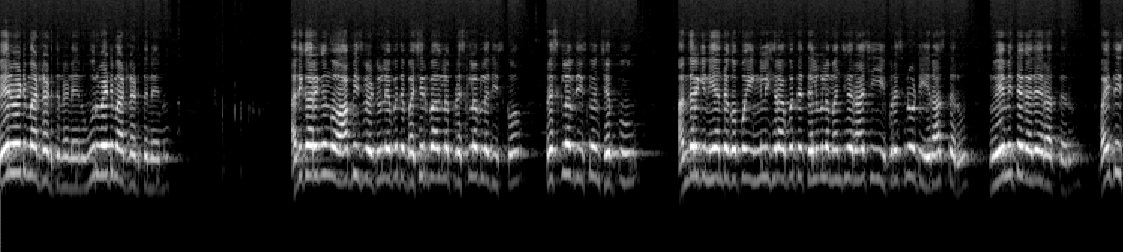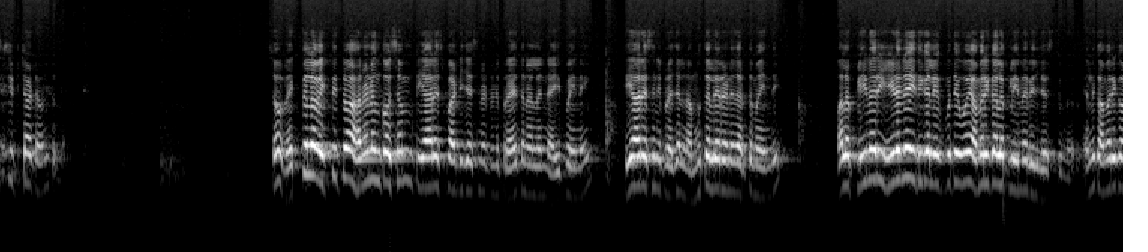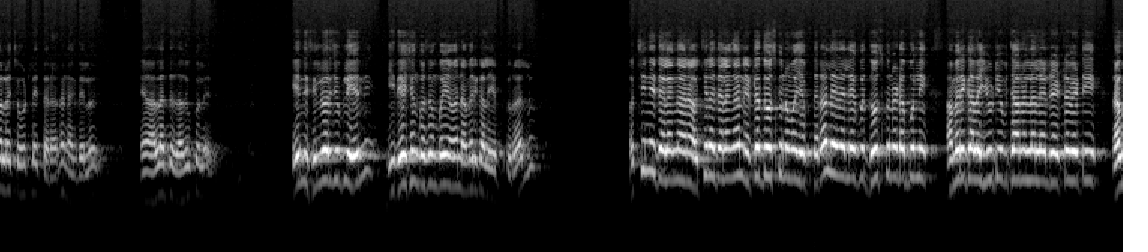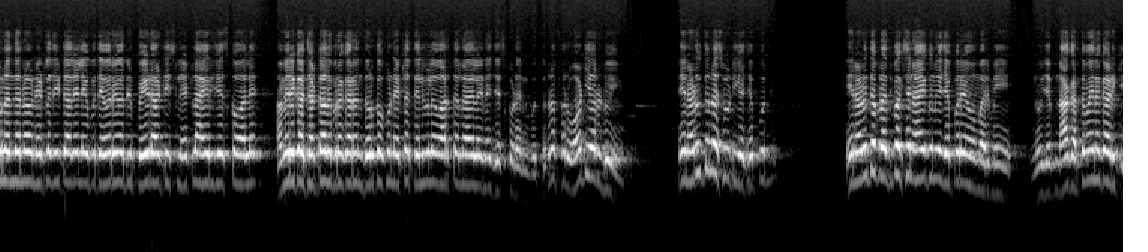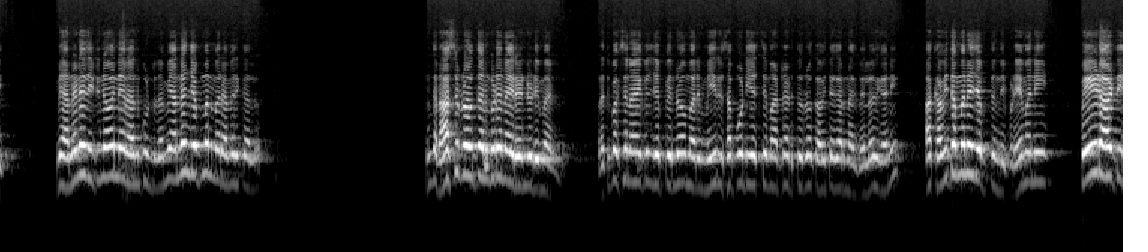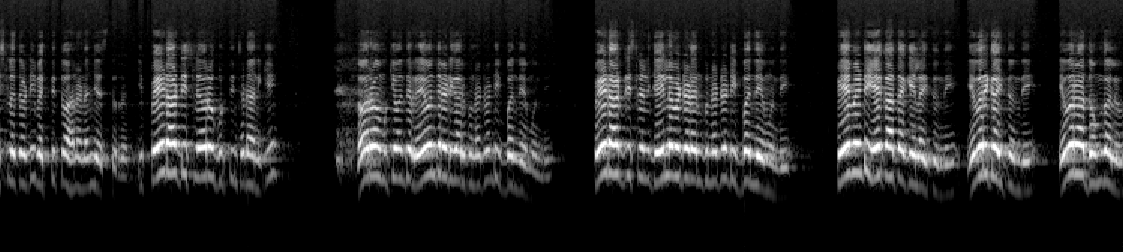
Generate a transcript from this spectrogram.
పేరు పెట్టి మాట్లాడుతున్నా నేను ఊరు పెట్టి మాట్లాడుతున్నా నేను. అధికారికంగా ఆఫీస్ పెట్టు లేకపోతే బషీర్బాగ్లో ప్రెస్ క్లబ్లో తీసుకో. ప్రెస్ క్లబ్ తీసుకొని చెప్పు. అందరికీ నీ అంత గొప్ప ఇంగ్లీష్ రాకపోతే తెలుగులో మంచిగా రాసి ఈ ప్రెస్ నోట్ రాస్తారు. నువ్వేమితే గదే రాస్తారు. వై దిస్ చిట్ చాట్ అంటున్నా. సో వ్యక్తుల వ్యక్తిత్వ హననం కోసం టీఆర్ఎస్ పార్టీ చేసినటువంటి ప్రయత్నాలన్నీ అయిపోయినాయి. టీఆర్ఎస్ని ప్రజలు నమ్ముతలేరు అనేది అర్థమైంది. వాళ్ళ ప్లీనరీ ఈడనే ఇదిగా లేకపోతే పోయి అమెరికాలో ప్లీనరీలు చేస్తున్నారు. ఎందుకు అమెరికాలో చోట్లేస్తారా నాకు తెలియదు నేను వాళ్ళంతా చదువుకోలేదు. ఏంది సిల్వర్ జూబ్లీ ఏంది? ఈ దేశం కోసం పోయి ఏమన్నా అమెరికాలో చెప్తున్నారు వాళ్ళు? వచ్చింది తెలంగాణ వచ్చిన తెలంగాణ ఎట్లా దోసుకున్నామో చెప్తారా? లేదా లేకపోతే దోసుకున్న డబ్బుల్ని అమెరికాలో యూట్యూబ్ ఛానళ్ళలో ఎట్లా పెట్టి రఘునందన్ రావుని ఎట్లా తిట్టాలి? లేకపోతే ఎవరెవరిని పెయిడ్ ఆర్టిస్ట్ని ఎట్లా హైర్ చేసుకోవాలి? అమెరికా చట్టాల ప్రకారం దొరకకుండా ఎట్లా తెలుగులో వార్తలు రాయాలనే చేసుకోవడానికి పోతున్నారు for what you are doing నేను అడుగుతున్నా సూటిగా చెప్పుని నేను అడిగితే ప్రతిపక్ష నాయకునిగా చెప్పరేమో మరి మీ నువ్వు చెప్పు నాకు అర్థమైన కాడికి. మీ అన్ననే తిట్టినావని నేను అనుకుంటున్నా. మీ అన్నని చెప్పమని మరి అమెరికాలో. ఇంకా రాష్ట్ర ప్రభుత్వానికి కూడా నా ఈ రెండు డిమాండ్లు ప్రతిపక్ష నాయకులు చెప్పిండ్రో మరి మీరు సపోర్ట్ చేస్తే మాట్లాడుతుర్రో కవిత గారు నాకు తెలియదు కానీ ఆ కవితమ్మనే చెప్తుంది ఇప్పుడు. ఏమని? పెయిడ్ ఆర్టిస్టులతోటి వ్యక్తిత్వ హననం చేస్తుర్రు ఈ పెయిడ్ ఆర్టిస్టులు ఎవరో గుర్తించడానికి గౌరవ ముఖ్యమంత్రి రేవంత్ రెడ్డి గారికి ఉన్నటువంటి ఇబ్బంది ఏముంది? పెయిడ్ ఆర్టిస్టులను జైల్లో పెట్టడానికి ఉన్నటువంటి ఇబ్బంది ఏముంది? పేమెంట్ ఏ ఖాతాకి అవుతుంది ఎవరికి అవుతుంది ఎవరా దొంగలు?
